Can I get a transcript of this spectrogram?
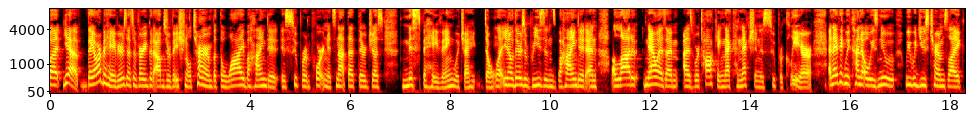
but yeah, they are behaviors. That's a very good observational term, but the why behind it is super important. It's not that they're just misbehaving, which I don't like. You know, there's reasons behind it, and a lot of now as I'm as we're talking, that connection is super clear. And I think we kind of always knew we would use terms like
